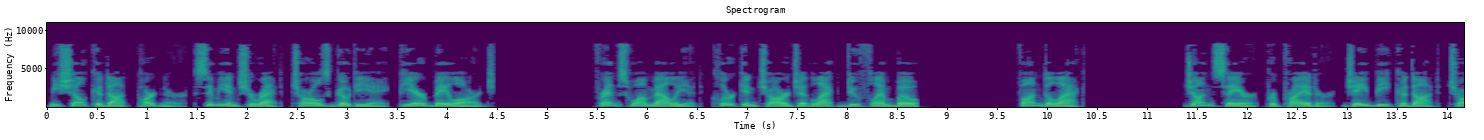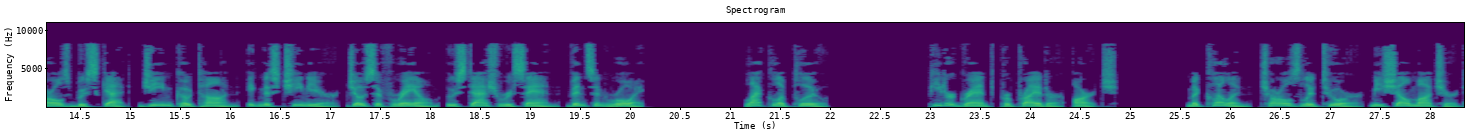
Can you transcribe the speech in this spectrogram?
Michel Cadot partner, Simeon Charette, Charles Gautier, Pierre Bélarge François Malliot, clerk in charge at Lac du Flambeau Fond du Lac John Sayer proprietor, J. B. Cadot, Charles Bousquet, Jean Coton, Ignace Chenier, Joseph Rayaume, Eustache Roussan, Vincent Roy Lac La Pluie Peter Grant proprietor, Arch. McClellan, Charles Latour, Michel Machard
